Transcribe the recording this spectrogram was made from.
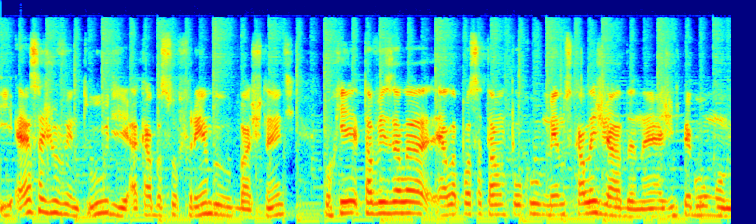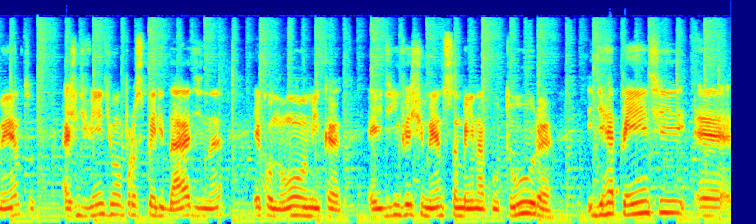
E essa juventude acaba sofrendo bastante, porque talvez ela, ela possa estar um pouco menos calejada, né? A gente pegou um momento, a gente vinha de uma prosperidade, né, econômica e de investimentos também na cultura, e de repente é,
